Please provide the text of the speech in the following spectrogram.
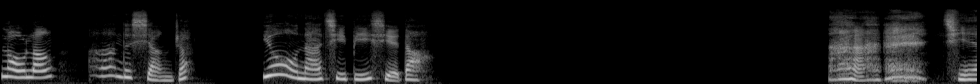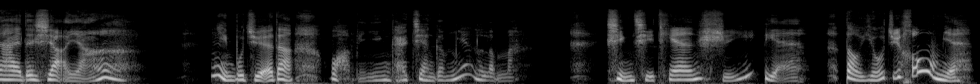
老狼暗暗的想着，又拿起笔写道：“ 亲爱的小羊，你不觉得我们应该见个面了吗？星期天十一点到邮局后面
